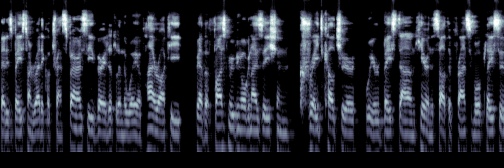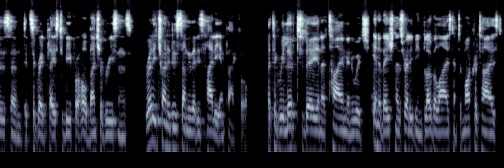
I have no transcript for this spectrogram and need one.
that is based on radical transparency, very little in the way of hierarchy, We have a fast moving organization, great culture. We're based down here in the south of France, of all places, and it's a great place to be for a whole bunch of reasons. Really trying to do something that is highly impactful. I think we live today in a time in which innovation has really been globalized and democratized.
